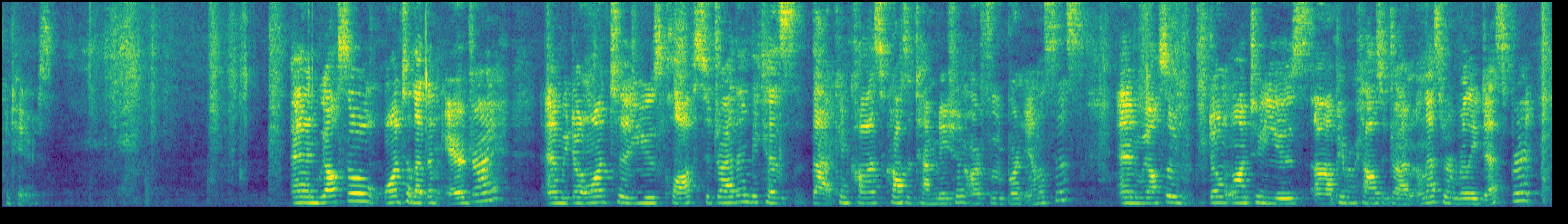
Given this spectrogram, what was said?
containers. And we also want to let them air dry and we don't want to use cloths to dry them because that can cause cross-contamination or foodborne illnesses. And we also don't want to use uh, paper towels to dry them unless we're really desperate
